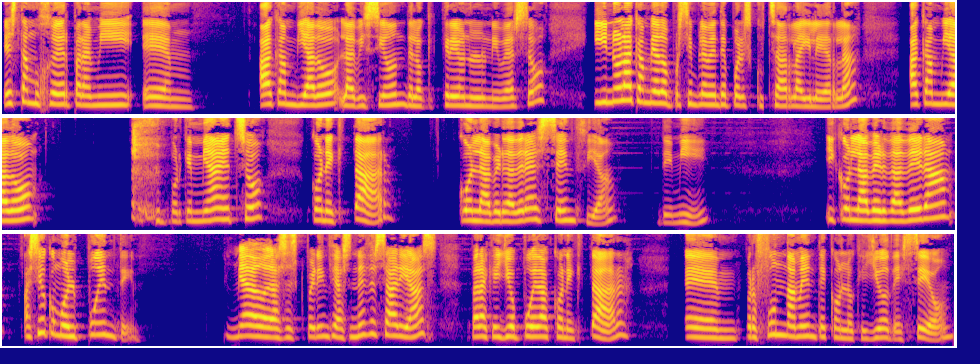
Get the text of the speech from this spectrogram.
Esta mujer para mí... Em, ha cambiado la visión de lo que creo en el universo y no la ha cambiado por, simplemente por escucharla y leerla, ha cambiado porque me ha hecho conectar con la verdadera esencia de mí y con la verdadera, ha sido como el puente, me ha dado las experiencias necesarias para que yo pueda conectar em, profundamente con lo que yo deseo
